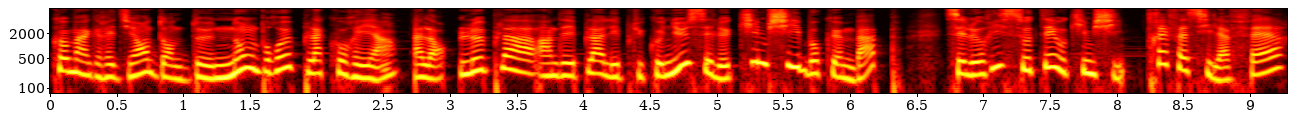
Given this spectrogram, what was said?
comme ingrédient dans de nombreux plats coréens. Alors le plat, un des plats les plus connus, c'est le kimchi bokkeumbap. C'est le riz sauté au kimchi. Très facile à faire.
